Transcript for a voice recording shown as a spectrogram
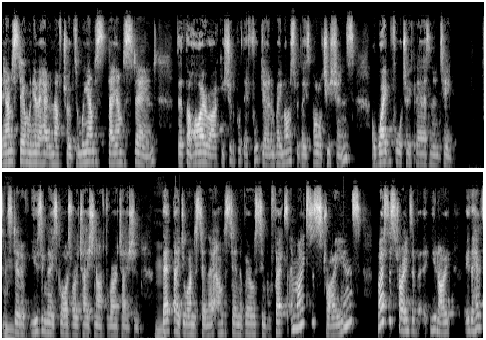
They understand we never had enough troops, and we under, they understand that the hierarchy should have put their foot down and been honest with these politicians way before 2010 Mm. instead of using these guys rotation after rotation. Mm. That they do understand. They understand the very simple facts. And most Australians, most Australians have, you know, either had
